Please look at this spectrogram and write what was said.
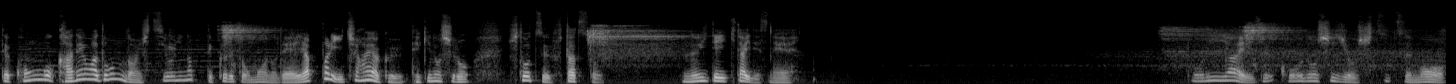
で、今後金はどんどん必要になってくると思うので、やっぱりいち早く敵の城一つ二つと抜いていきたいですね。とりあえず行動指示をしつつも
